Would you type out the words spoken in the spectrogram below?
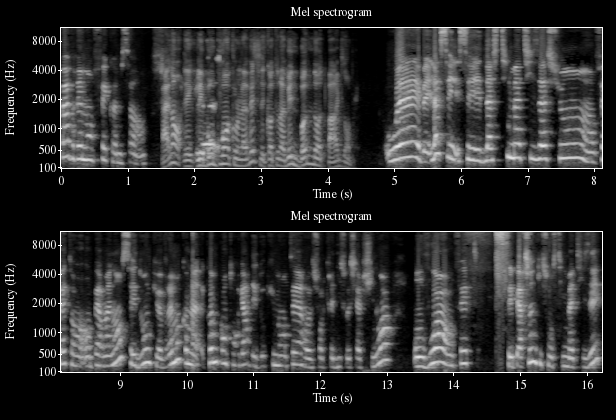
pas vraiment fait comme ça. Hein. Ah non, les, bons points qu'on avait, c'est quand on avait une bonne note, par exemple. Ouais, ben là, c'est de la stigmatisation en fait en, permanence. Et donc, vraiment, comme, comme quand on regarde des documentaires euh, sur le crédit social chinois, on voit en fait ces personnes qui sont stigmatisées,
